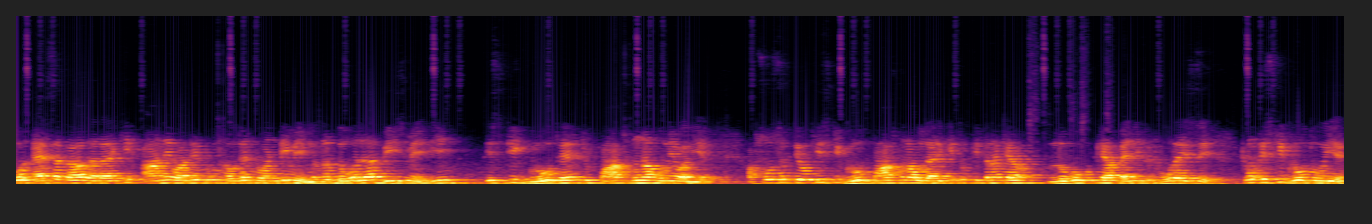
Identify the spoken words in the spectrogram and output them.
और ऐसा कहा जा रहा है कि आने वाले 2020 में मतलब 2020 में, ये, इसकी ग्रोथ है जो पाँच गुना होने वाली है। अब सोच सकते हो कि इसकी ग्रोथ पाँच गुना हो जाएगी तो कितना क्या लोगों को क्या बेनिफिट हो रहा है इससे? क्यों इसकी ग्रोथ हुई है?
